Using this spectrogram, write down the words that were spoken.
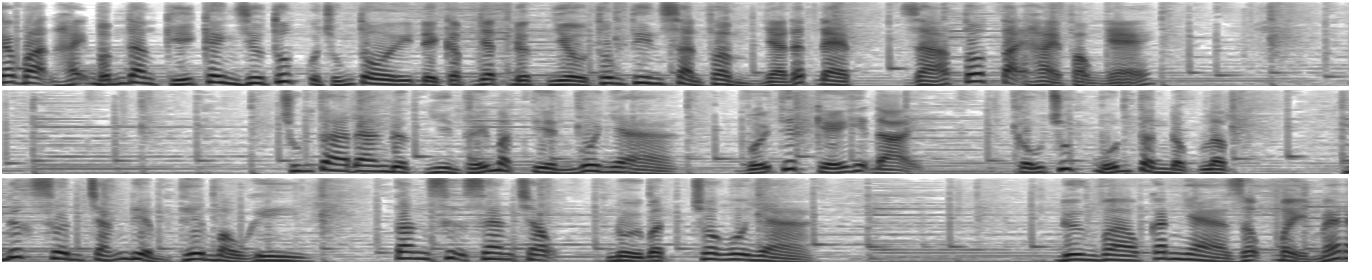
các bạn hãy bấm đăng ký kênh YouTube của chúng tôi để cập nhật được nhiều thông tin sản phẩm nhà đất đẹp, giá tốt tại Hải Phòng nhé. Chúng ta đang được nhìn thấy mặt tiền ngôi nhà với thiết kế hiện đại, cấu trúc 4 tầng độc lập, nước sơn trắng điểm thêm màu ghi, tăng sự sang trọng, nổi bật cho ngôi nhà. Đường vào căn nhà rộng 7m,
